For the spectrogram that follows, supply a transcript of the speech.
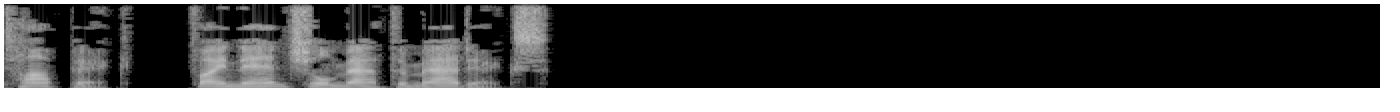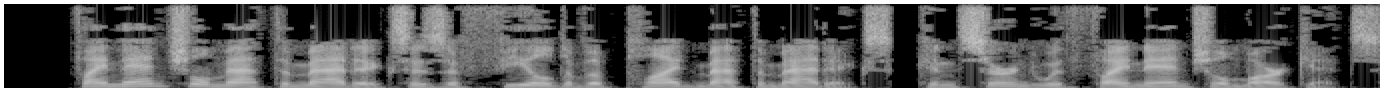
Topic: Financial mathematics Financial mathematics is a field of applied mathematics, concerned with financial markets.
